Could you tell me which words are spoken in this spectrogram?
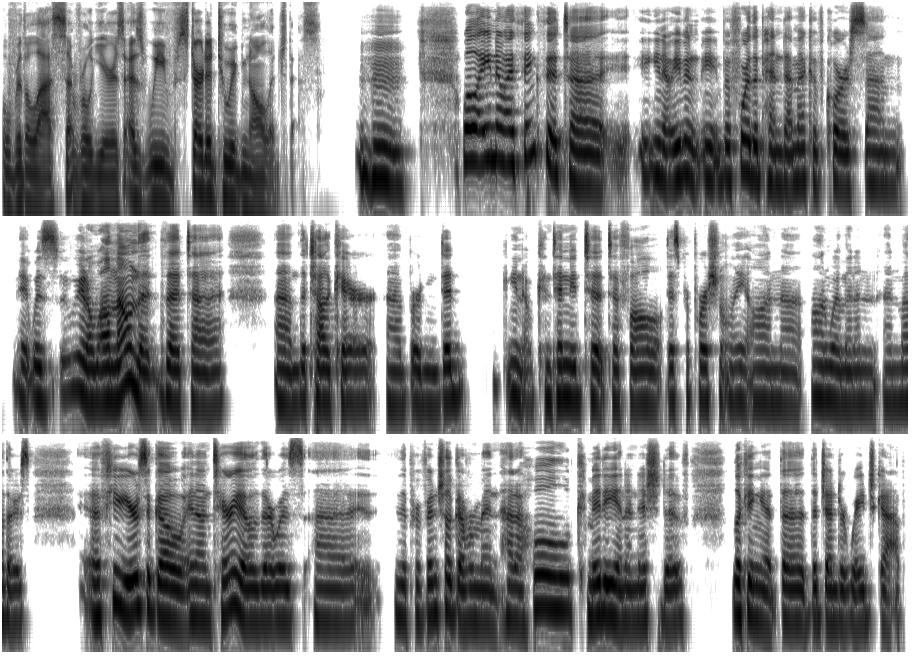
over the last several years as we've started to acknowledge this. Mm-hmm. Well, you know, I think that uh, you know, even before the pandemic, of course, um, it was you know well known that that uh, um, the childcare uh, burden did you know continued to to fall disproportionately on uh, on women and, and mothers a few years ago in Ontario, there was uh, the provincial government had a whole committee and initiative looking at the the gender wage gap,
